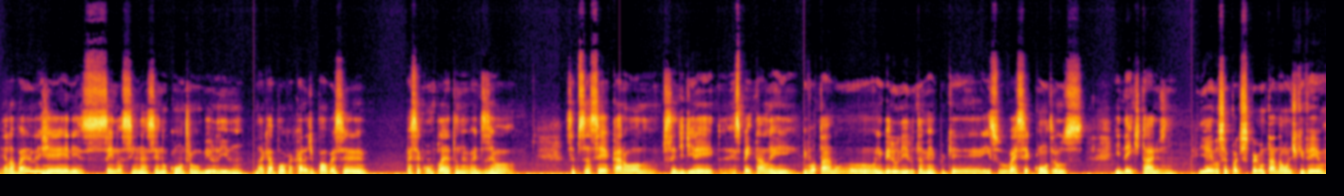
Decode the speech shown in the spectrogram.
Ela vai eleger ele sendo assim, né? Sendo contra o Biruliro, né? Daqui a pouco a cara de pau vai ser vai ser completa, né? Vai dizer, ó, você precisa ser carola, ser de direita, respeitar a lei e votar no em Biruliro também, porque isso vai ser contra os identitários, né? E aí você pode se perguntar da onde que veio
